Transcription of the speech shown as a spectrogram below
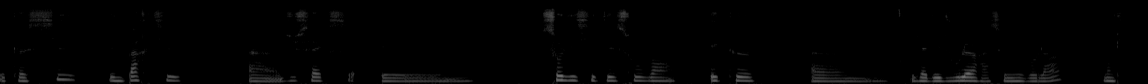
et que si une partie euh, du sexe est sollicitée souvent et que euh, il y a des douleurs à ce niveau-là, donc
